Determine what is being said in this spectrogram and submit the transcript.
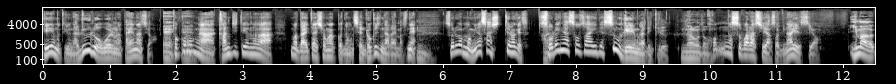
ゲームというのはルールを覚えるのが大変なんですよ、ええ、ところが漢字というのは、まあ、大体小学校でも1006時習いますね、うん、それはもう皆さん知ってるわけです、はい、それが素材ですぐゲームができる。なるほど。こんな素晴らしい遊びないですよ。今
